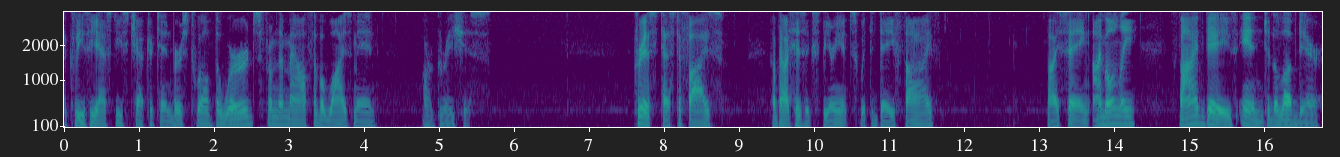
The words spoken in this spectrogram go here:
Ecclesiastes chapter 10 verse 12 The words from the mouth of a wise man are gracious. Chris testifies about his experience with day 5 by saying, I'm only five days into the love dare,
